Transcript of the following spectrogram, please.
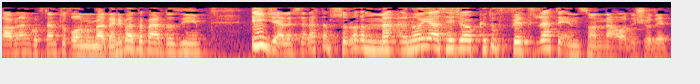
قبلا گفتم تو قانون مدنی باید بپردازیم. این جلسه رفتم سراغ معنای از حجاب که تو فطرت انسان نهاده شده.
